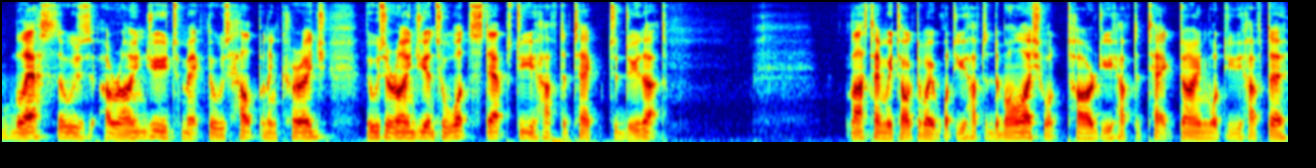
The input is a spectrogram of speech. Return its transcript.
bless those around you, to make those help and encourage those around you. And so, what steps do you have to take to do that? Last time we talked about what do you have to demolish, what tower do you have to take down, what do you have to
